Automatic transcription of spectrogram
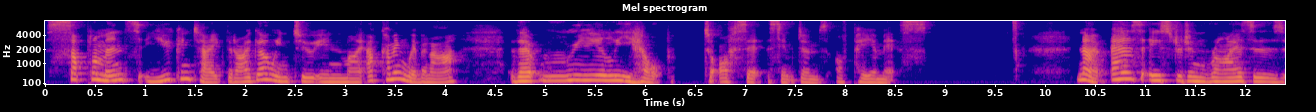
supplements you can take that I go into in my upcoming webinar that really help to offset the symptoms of PMS. Now, as estrogen rises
